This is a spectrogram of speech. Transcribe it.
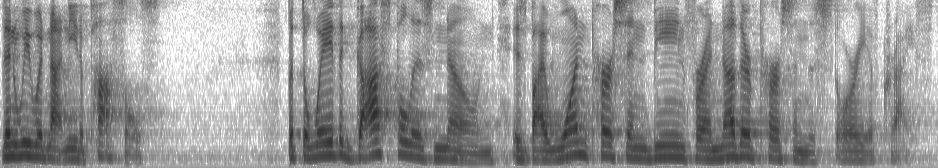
then we would not need apostles. But the way the gospel is known is by one person being for another person the story of Christ.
